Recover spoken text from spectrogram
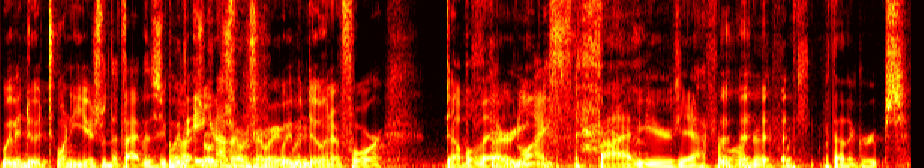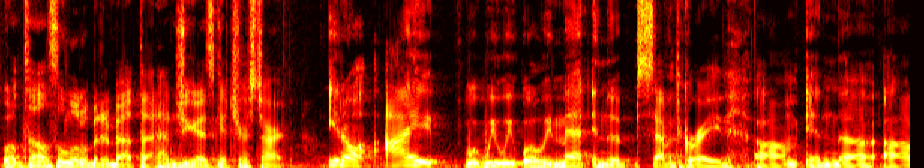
We've been doing 20 years with the fabulous Equinox, With the Equinox Orchestra. Orchestra, we- We've been doing it for double that in life. Five years, yeah, for longer with, with other groups. Well, tell us a little bit about that. How did you guys get your start? You know, I we, we well we met in the seventh grade um, in the uh,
